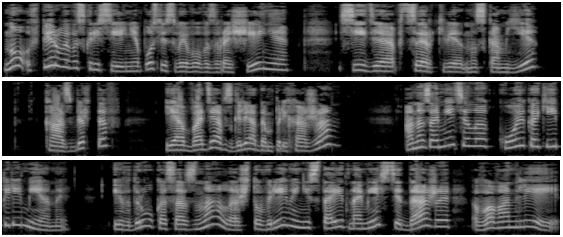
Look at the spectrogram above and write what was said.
Но в первое воскресенье после своего возвращения, сидя в церкви на скамье, Казбертов и обводя взглядом прихожан, она заметила кое-какие перемены и вдруг осознала, что время не стоит на месте даже в Аванлее.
